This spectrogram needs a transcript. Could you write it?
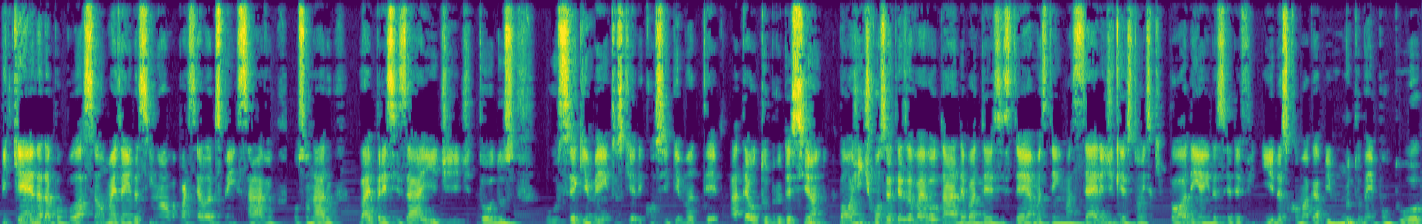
pequena da população, mas ainda assim é uma parcela dispensável. Bolsonaro vai precisar aí de, de todos os segmentos que ele conseguir manter até outubro desse ano. Bom, a gente com certeza vai voltar a debater esses temas, tem uma série de questões que podem ainda ser definidas, como a Gabi muito bem pontuou,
